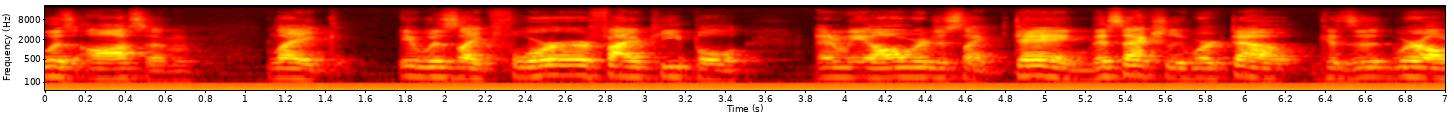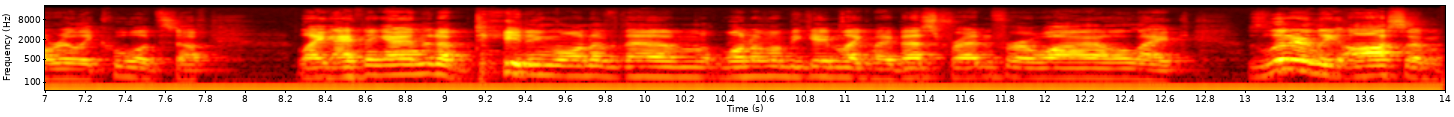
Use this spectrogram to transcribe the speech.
was awesome. Like it was like four or five people, and we all were just like, "Dang, this actually worked out," because we're all really cool and stuff. Like I think I ended up dating one of them. One of them became like my best friend for a while. Like it was literally awesome.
